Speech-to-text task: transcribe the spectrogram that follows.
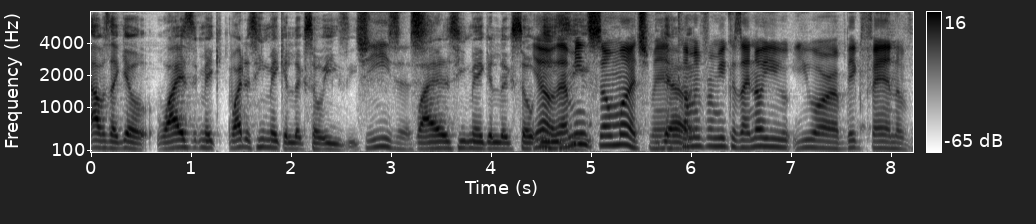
I was like yo why is it make why does he make it look so easy Jesus. why does he make it look so Yo, easy that means so much, man. Yeah. Coming from you, because I know you you are a big fan of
